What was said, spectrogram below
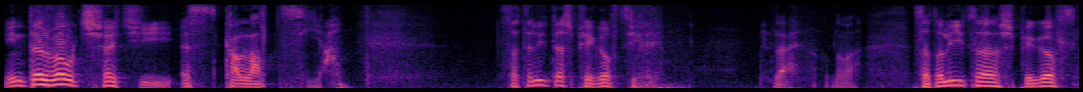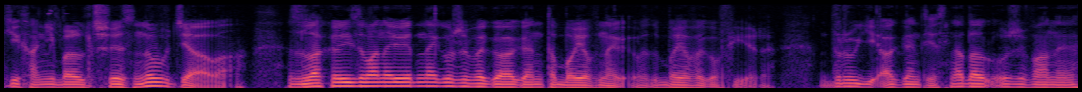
Interwał trzeci. Eskalacja. Satelita szpiegowskich... Ble, od nowa. Satelita szpiegowski Hannibal 3 znów działa. Zlokalizowano jednego żywego agenta bojownego, bojowego FIR. Drugi agent jest nadal używany,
